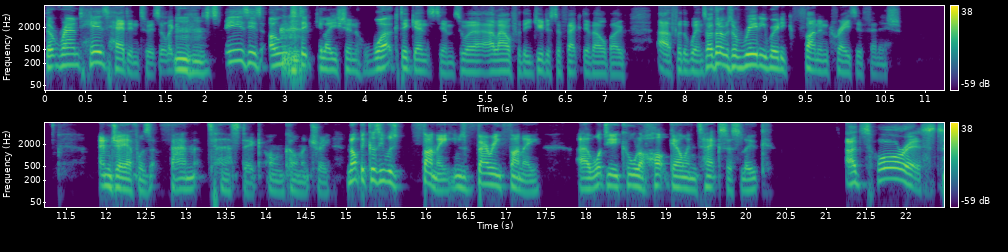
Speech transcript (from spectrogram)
that rammed his head into it. So, like, Mhm. Spears' own stipulation worked against him to uh, allow for the Judas effective elbow uh, for the win. So I thought it was a really, really fun and creative finish. MJF was fantastic on commentary. Not because he was funny, he was very funny. Uh, what do you call a hot girl in Texas, Luke? A tourist.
